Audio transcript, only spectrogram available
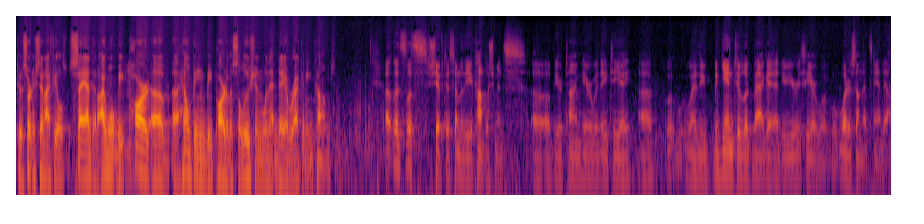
to a certain extent, I feel sad that I won't be part of uh, helping be part of a solution when that day of reckoning comes. Uh, let's, let's shift to some of the accomplishments uh, of your time here with ATA. As you begin to look back at your years here, what, what are some that stand out?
